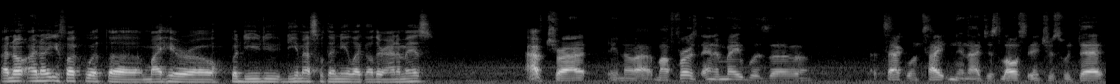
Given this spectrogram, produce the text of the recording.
I know I know you fuck with uh, My Hero, but do you do do you mess with any like other animes? I've tried. You know, I, my first anime was uh, Attack on Titan, and I just lost interest with that.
